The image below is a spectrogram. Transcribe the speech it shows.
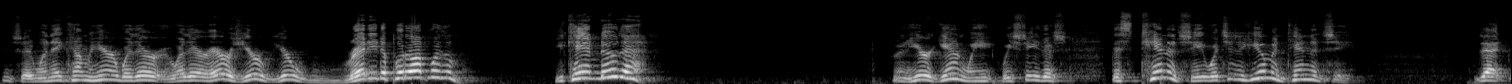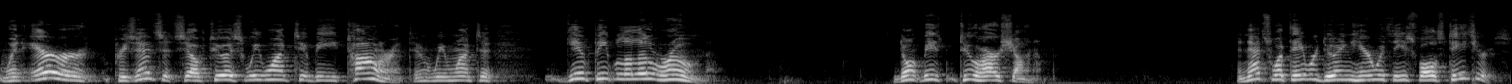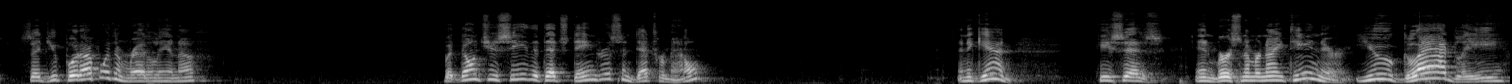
He said, when they come here with their, with their errors, you're, you're ready to put up with them. You can't do that. And here again, we, we see this, this tendency, which is a human tendency, that when error presents itself to us, we want to be tolerant and we want to give people a little room. Don't be too harsh on them. And that's what they were doing here with these false teachers. Said you put up with them readily enough. But don't you see that that's dangerous and detrimental? And again, he says in verse number 19 there, you gladly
